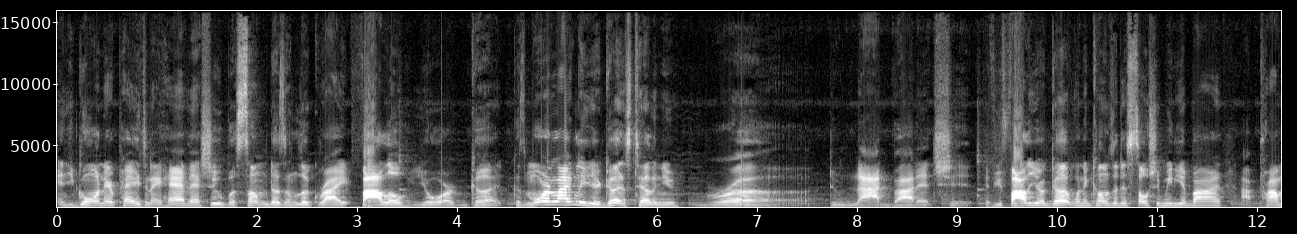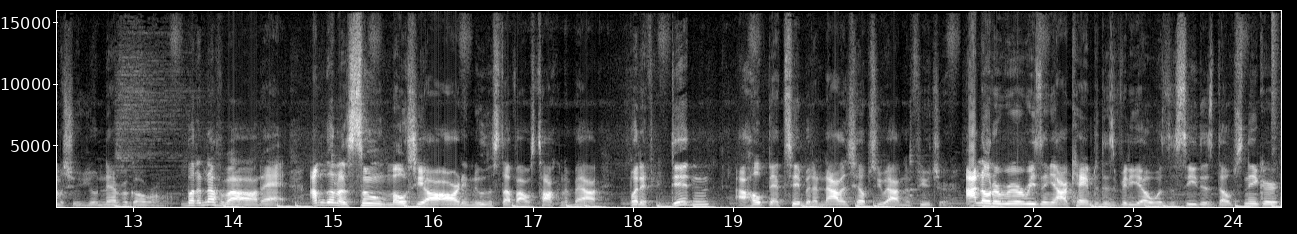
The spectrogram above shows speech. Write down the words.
and you go on their page and they have that shoe but something doesn't look right, follow your gut. Because more likely your gut is telling you, bruh, do not buy that shit. If you follow your gut when it comes to this social media buying, I promise you, you'll never go wrong. But enough about all that. I'm gonna assume most of y'all already knew the stuff I was talking about but if you didn't, I hope that tidbit of knowledge helps you out in the future. I know the real reason y'all came to this video was to see this dope sneaker,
